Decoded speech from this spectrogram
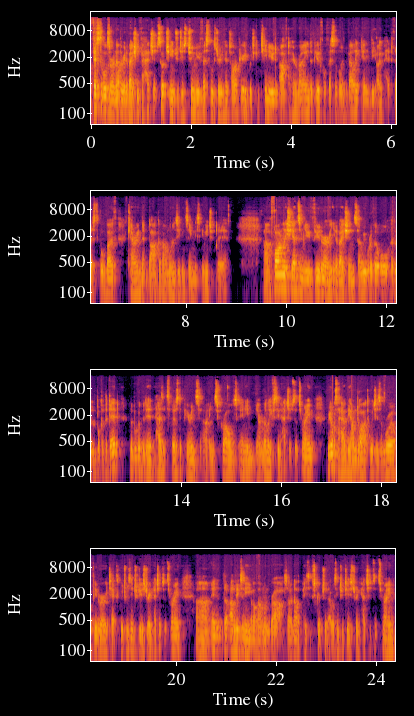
festivals are another innovation for Hatshepsut. She introduced two new festivals during her time period, which continued after her reign, the Beautiful Festival in the Valley and the Opet Festival, both carrying that bark of Amun, as you can see in this image there. Uh, finally, she had some new funerary innovations. So we would have all heard of the Book of the Dead. The Book of the Dead has its first appearance uh, in scrolls and in know, reliefs in Hatshepsut's reign. We also have the Amduat, which is a royal funerary text which was introduced during Hatshepsut's reign, uh, and the, a litany of Amun-Ra, so another piece of scripture that was introduced during Hatshepsut's reign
